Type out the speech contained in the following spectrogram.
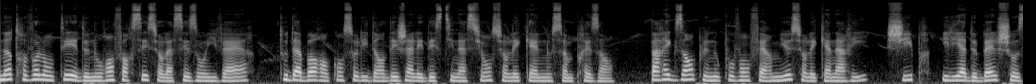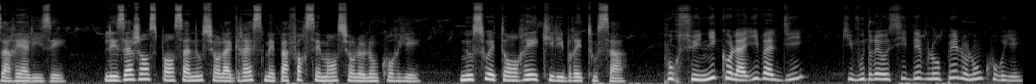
Notre volonté est de nous renforcer sur la saison hiver, tout d'abord en consolidant déjà les destinations sur lesquelles nous sommes présents. Par exemple, nous pouvons faire mieux sur les Canaries, Chypre, il y a de belles choses à réaliser. Les agences pensent à nous sur la Grèce mais pas forcément sur le long courrier. Nous souhaitons rééquilibrer tout ça. Poursuit Nicolas Ivaldi, qui voudrait aussi développer le long courrier.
